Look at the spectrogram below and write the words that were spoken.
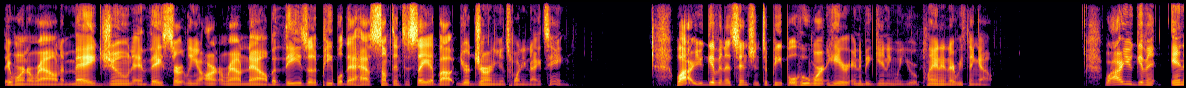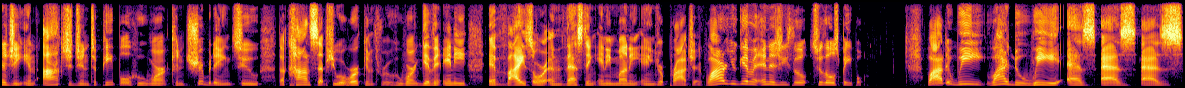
they weren't around in May, June, and they certainly aren't around now. But these are the people that have something to say about your journey in 2019. Why are you giving attention to people who weren't here in the beginning when you were planning everything out? Why are you giving energy and oxygen to people who weren't contributing to the concepts you were working through, who weren't giving any advice or investing any money in your project? Why are you giving energy to, to those people? Why do we why do we as as as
